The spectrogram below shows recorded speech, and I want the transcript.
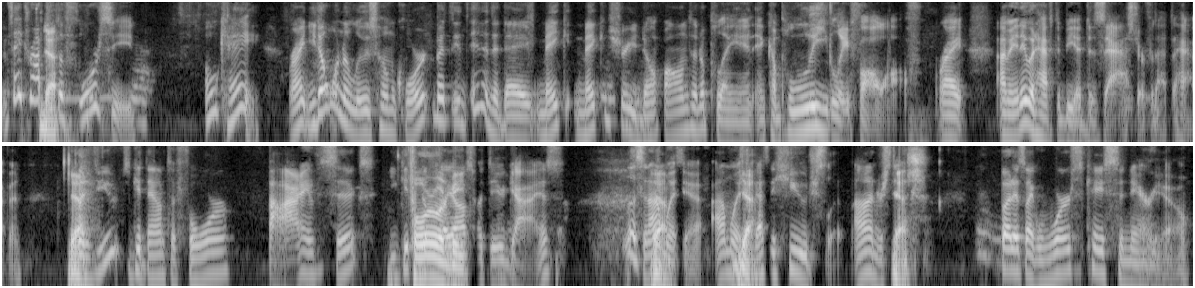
If they drop Yeah. to the four seed, okay, right? You don't want to lose home court, but at the end of the day, make making sure you mm-hmm. don't fall into the play in and completely fall off, right? I mean, it would have to be a disaster for that to happen. Yeah. But if you get down to four, five, six, you get Four to the be- playoffs with your guys. Listen, Yeah. I'm with you. I'm with Yeah. you. That's a huge slip. I understand. Yes. But it's like worst case scenario,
